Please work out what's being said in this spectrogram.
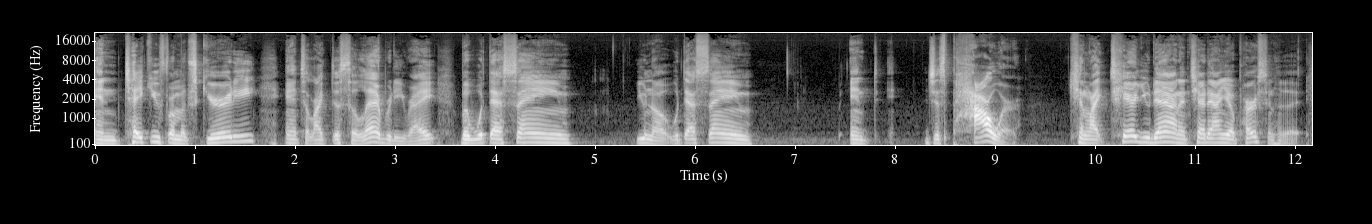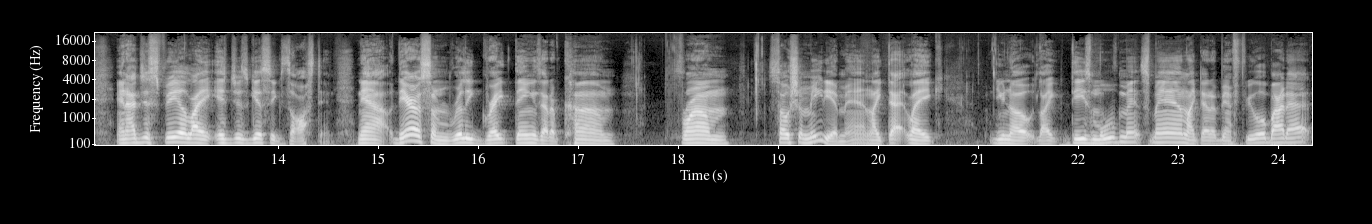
and take you from obscurity into like the celebrity, right? But with that same, you know, with that same and just power can like tear you down and tear down your personhood. And I just feel like it just gets exhausting. Now, there are some really great things that have come from social media, man. Like that, like you know, like these movements, man, like that have been fueled by that.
